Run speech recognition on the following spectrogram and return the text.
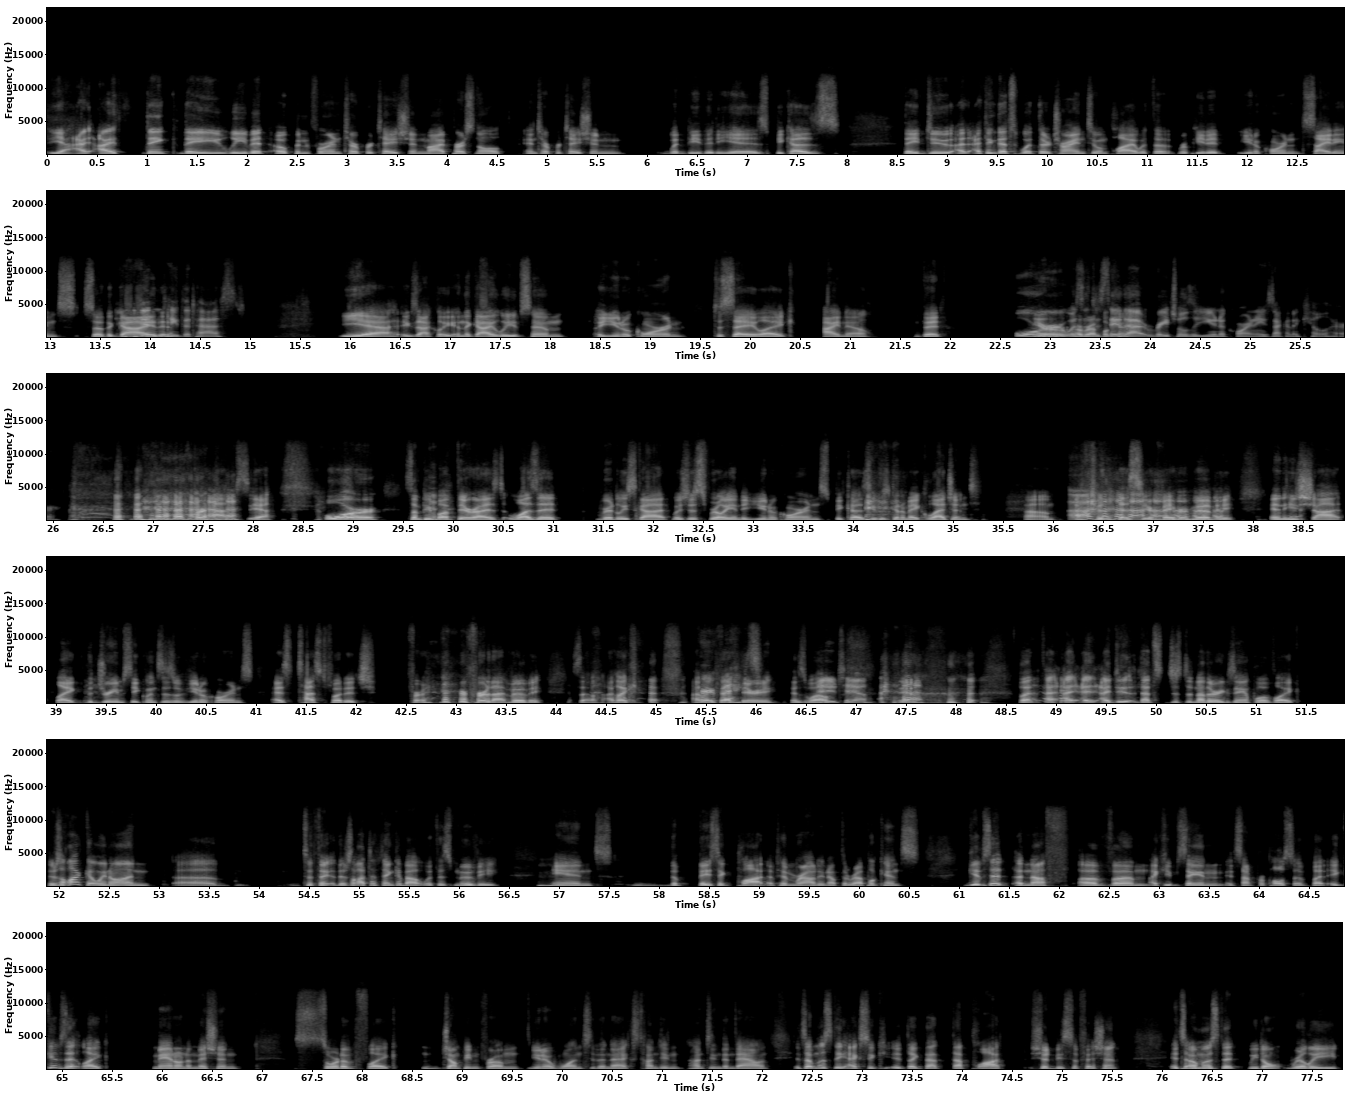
yeah, I, I think they leave it open for interpretation. My personal interpretation would be that he is because they do. I, I think that's what they're trying to imply with the repeated unicorn sightings. So the guy that take the test. Yeah, exactly. And the guy leaves him a unicorn to say, like, I know that Or was it to say that Rachel's a unicorn and he's not going to kill her? perhaps, yeah. Or some people have theorized, was it Ridley Scott was just really into unicorns because he was going to make Legend um, after this, your favorite movie. And he shot like the dream sequences of unicorns as test footage for for that movie. So I like I like that theory as well. I do too. yeah but That's I. I i do that's just another example of like there's a lot going on uh to think there's a lot to think about with this movie Mhm. and the basic plot of him rounding up the replicants gives it enough of um i keep saying it's not propulsive but it gives it like man on a mission sort of like jumping from you know one to the next hunting hunting them down. It's almost the execute like that that plot should be sufficient. It's Mhm. almost that we don't really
